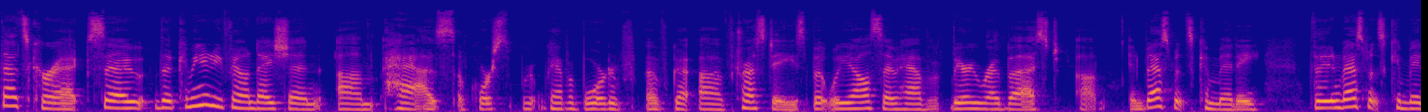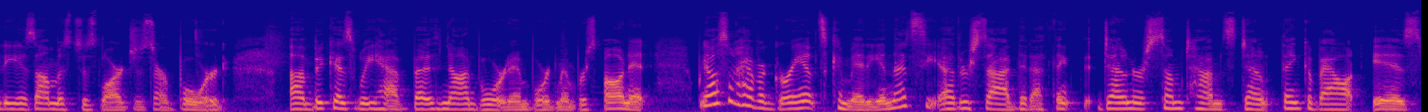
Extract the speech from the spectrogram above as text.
That's correct. So the Community Foundation um, has, of course, we have a board of, of, of, trustees, but we also have a very robust uh, investments committee the investments committee is almost as large as our board um, because we have both non-board and board members on it. We also have a grants committee, and that's the other side that I think that donors sometimes don't think about is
